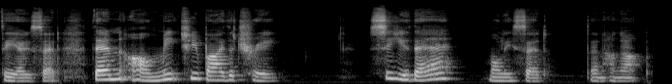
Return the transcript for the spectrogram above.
Theo said. Then I'll meet you by the tree. See you there, Molly said, then hung up.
